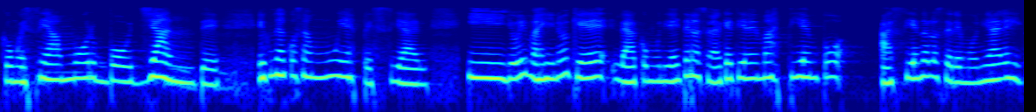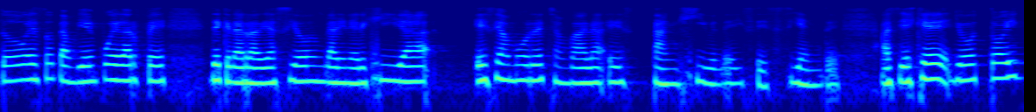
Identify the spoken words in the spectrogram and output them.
como ese amor bollante. Es una cosa muy especial y yo me imagino que la comunidad internacional que tiene más tiempo haciendo los ceremoniales y todo eso también puede dar fe de que la radiación, la energía, ese amor de Chambala es tangible y se siente. Así es que yo estoy,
